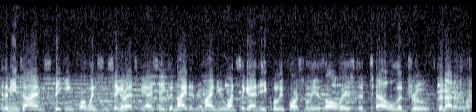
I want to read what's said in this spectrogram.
In the meantime, speaking for Winston Cigarettes, may I say good night and remind you once again, equally forcefully as always, to tell the truth. Good night, everyone.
